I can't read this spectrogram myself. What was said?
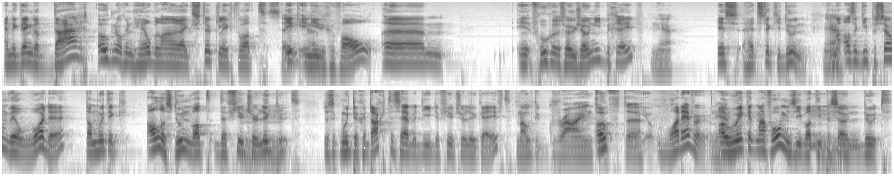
En ik denk dat daar ook nog een heel belangrijk stuk ligt... wat Zeker. ik in ieder geval ehm, in- vroeger sowieso niet begreep... Ja. Is het stukje doen. Ja. Zeg maar als ik die persoon wil worden... dan moet ik alles doen wat de future Luke Mhm. doet. Dus ik moet de gedachten hebben die de future Luke heeft... Maar ook de grind Ook- of de... Whatever. Ja. Of hoe ik het maar voor me zie wat die Mm. persoon doet.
